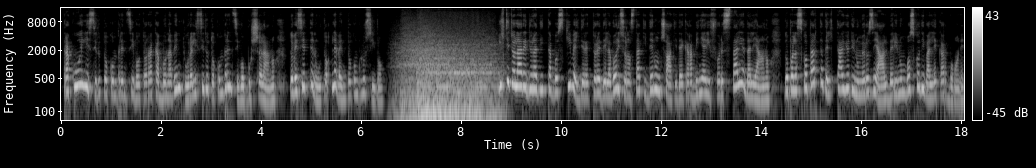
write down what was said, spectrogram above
tra cui l'Istituto Comprensivo Torraca Bonaventura e l'Istituto Comprensivo Busciolano, dove si è tenuto l'evento conclusivo. Il titolare di una ditta boschiva e il direttore dei lavori sono stati denunciati dai carabinieri forestali ad Aliano dopo la scoperta del taglio di numerosi alberi in un bosco di Valle Carbone,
